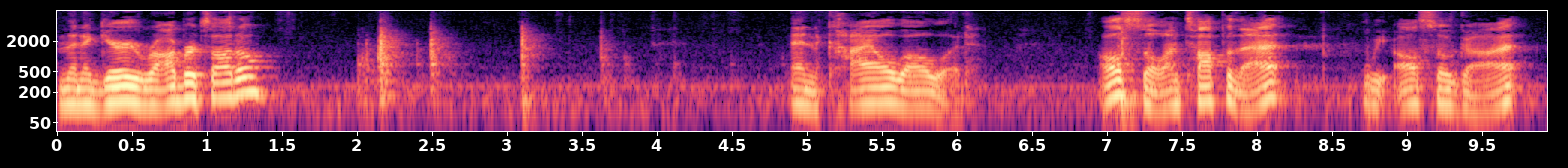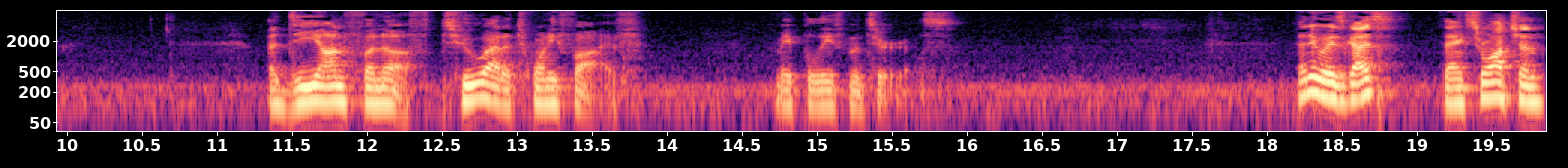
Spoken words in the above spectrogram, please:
And then a Gary Roberts auto. And Kyle Wellwood. Also, on top of that, we also got a Dion Phaneuf, 2 out of 25. Maple Leaf Materials. Anyways, guys, thanks for watching.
